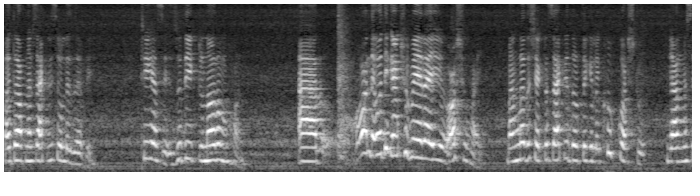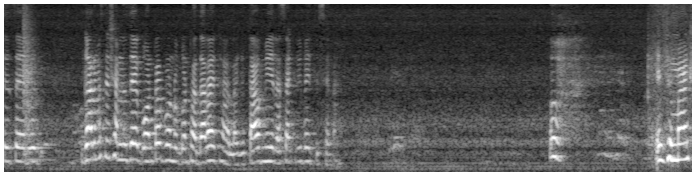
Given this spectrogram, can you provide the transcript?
হয়তো আপনার চাকরি চলে যাবে। ঠিক আছে, যদি একটু নরম হন। আর অধিকাংশ মেয়েরাই অসহায়। বাংলাদেশে একটা চাকরি ধরতে গেলে খুব কষ্ট। গার্মেন্টসের গার্মেন্টসের সামনে যে ঘণ্টার পনেরো ঘণ্টা দাঁড়ায় থাকা লাগে, তাও মেয়েরা চাকরি পাইতেছে না। ওহ এই যে মাংস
